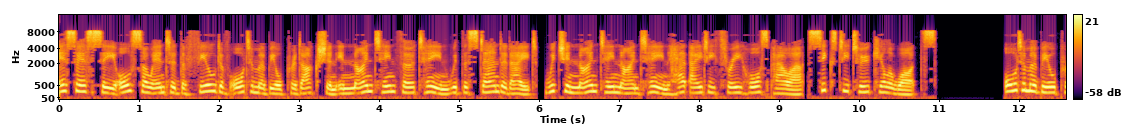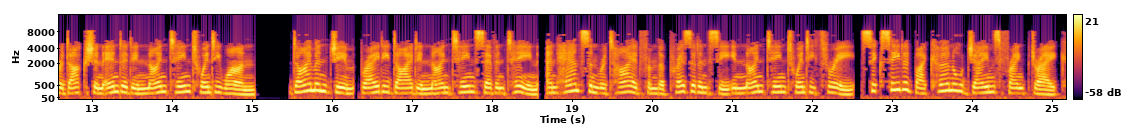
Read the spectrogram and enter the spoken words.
SSC also entered the field of automobile production in 1913 with the Standard 8, which in 1919 had 83 horsepower 62 kilowatts. Automobile production ended in 1921. Diamond Jim Brady died in 1917, and Hansen retired from the presidency in 1923, succeeded by Colonel James Frank Drake.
